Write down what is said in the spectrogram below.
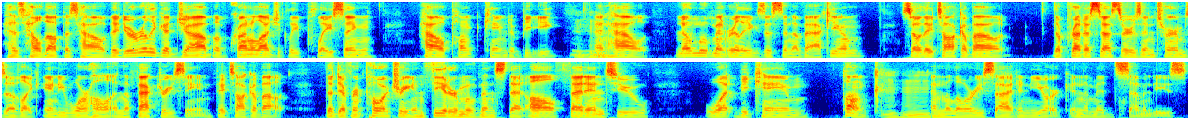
has held up is how they do a really good job of chronologically placing how punk came to be and how no movement really exists in a vacuum. So they talk about the predecessors in terms of like Andy Warhol and the factory scene. They talk about the different poetry and theater movements that all fed into what became punk Mhm. and the Lower East Side in New York in the mid 70s.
